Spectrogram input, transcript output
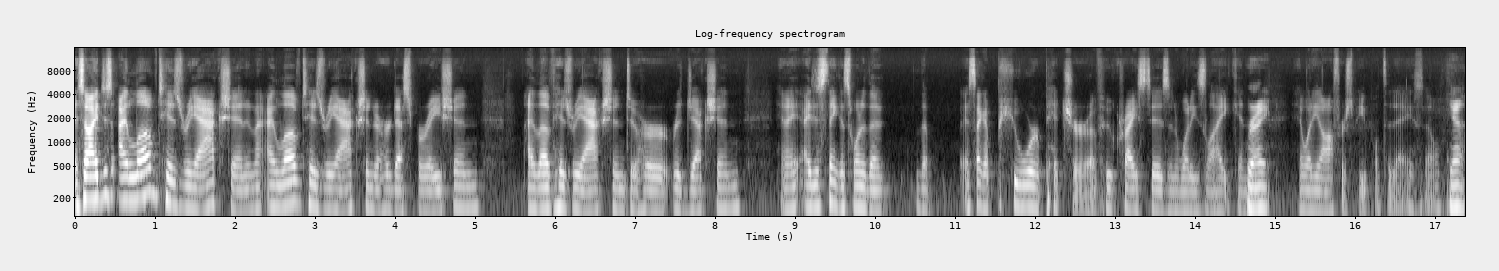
And so I just I loved his reaction, and I loved his reaction to her desperation. I love his reaction to her rejection, and I, I just think it's one of the the it's like a pure picture of who Christ is and what he's like, and Right. and what he offers people today. So Yeah.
